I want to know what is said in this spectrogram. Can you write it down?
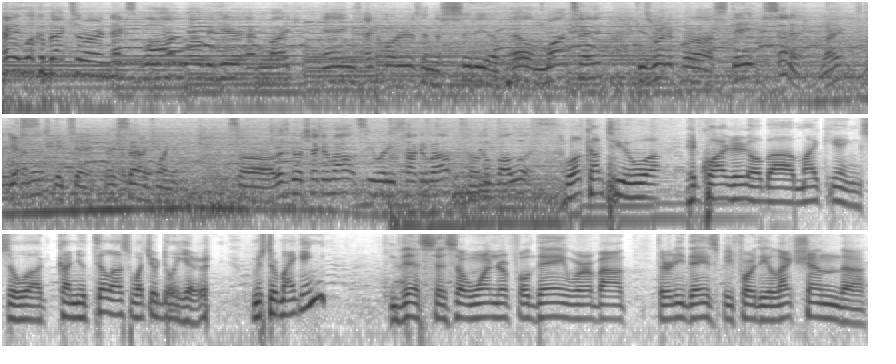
Hey, welcome back to our next vlog. We're over here at Mike Eng's headquarters in the city of El Monte. He's running for a state senate, right? State yes, senate? state senate, State senate. California. So uh, let's go check him out, see what he's talking about. So come follow us. Welcome to uh, headquarters of uh, Mike Eng. So uh, can you tell us what you're doing here, Mr. Mike Eng? This is a wonderful day. We're about 30 days before the election. The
